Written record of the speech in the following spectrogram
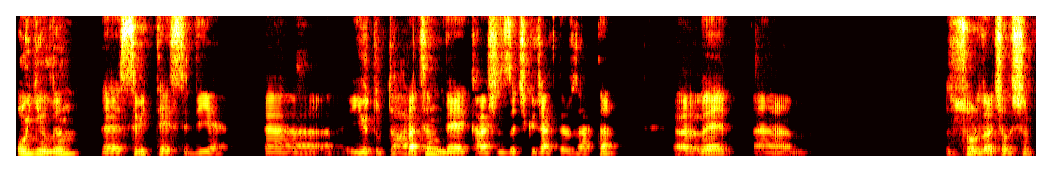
o yılın e, Sweet testi diye e, YouTube'da aratın ve karşınıza çıkacaktır zaten. E, ve e, sorulara çalışın.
